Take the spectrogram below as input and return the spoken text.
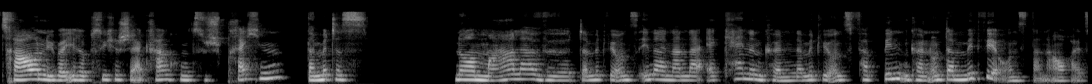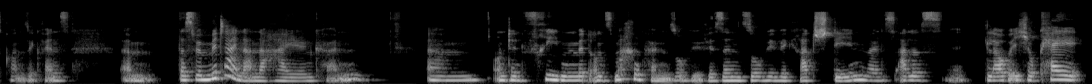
trauen, über ihre psychische Erkrankung zu sprechen, damit es normaler wird, damit wir uns ineinander erkennen können, damit wir uns verbinden können und damit wir uns dann auch als Konsequenz, ähm, dass wir miteinander heilen können ähm, und den Frieden mit uns machen können, so wie wir sind, so wie wir gerade stehen, weil das alles, äh, glaube ich, okay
